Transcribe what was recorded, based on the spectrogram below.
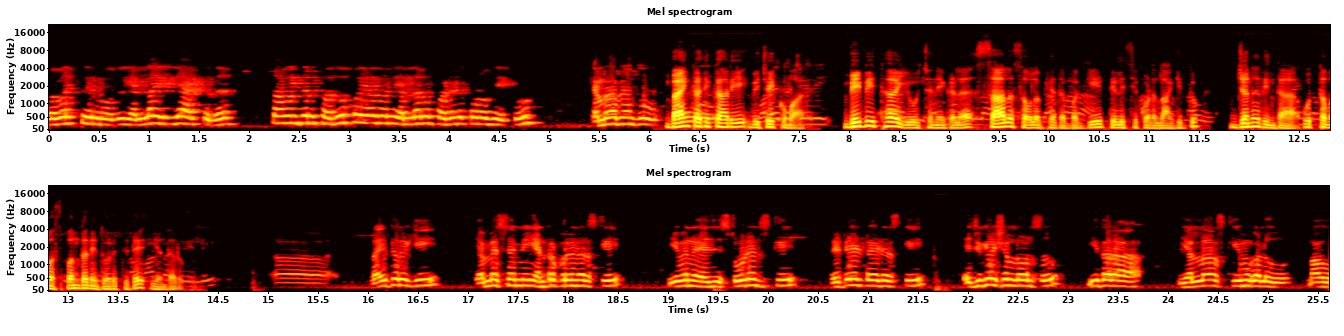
ವ್ಯವಸ್ಥೆ ಇರ್ಬೋದು ಎಲ್ಲ ಇಲ್ಲೇ ಆಗ್ತದೆ. ತಾವು ಇದರ ಸದುಪಯೋಗವನ್ನು ಎಲ್ಲರೂ ಪಡೆದುಕೊಳ್ಳಬೇಕು ಕೆನರಾ ಬ್ಯಾಂಕು ಬ್ಯಾಂಕ್ ಅಧಿಕಾರಿ ವಿಜಯ್ ಕುಮಾರ್ ವಿವಿಧ ಯೋಜನೆಗಳ ಸಾಲ ಸೌಲಭ್ಯದ ಬಗ್ಗೆ ತಿಳಿಸಿಕೊಡಲಾಗಿದ್ದು ಜನರಿಂದ ಉತ್ತಮ ಸ್ಪಂದನೆ ದೊರೆತಿದೆ ಎಂದರು ఆ, రైతులకి ఎంఎస్ఎంఈ ఎంటర్ప్రినర్స్కి ఈవెన్ ಸ್ಟೂಡೆಂಟ್ಸ್ಗೆ ರಿಟೇಲ್ ಟ್ರೇಡರ್ಸ್ಗೆ ಎಜುಕೇಷನ್ ಲೋನ್ಸ್ ಈ ಥರ ಎಲ್ಲ ಸ್ಕೀಮ್ಗಳು ನಾವು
